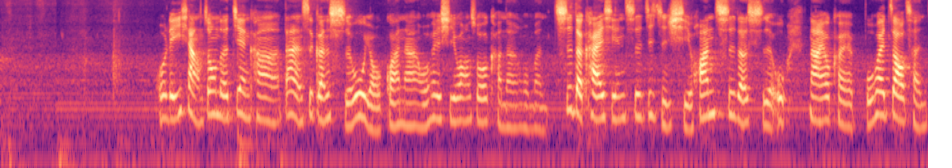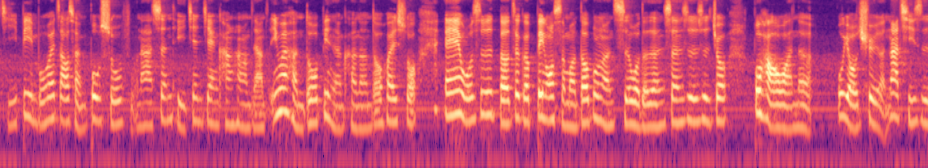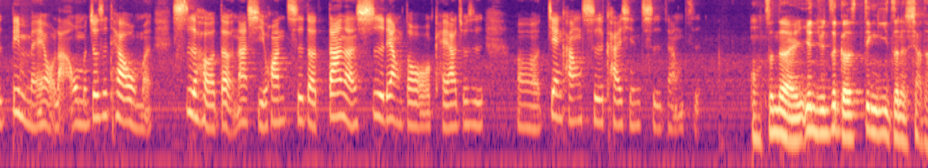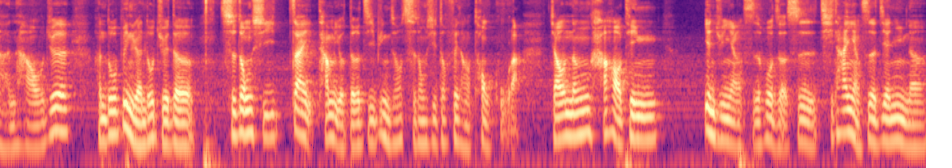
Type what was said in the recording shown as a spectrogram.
我理想中的健康当然是跟食物有关啊。我会希望说，可能我们吃得开心，吃自己喜欢吃的食物，那又可以不会造成疾病，不会造成不舒服，那身体健健康康这样子。因为很多病人可能都会说，诶，我是不是得这个病，我什么都不能吃，我的人生是不是就不好玩了，不有趣了？那其实并没有啦，我们就是挑我们适合的，那喜欢吃的，当然适量都 OK 啊，就是。呃，健康吃，开心吃，这样子。哦，真的，燕君这个定义真的下得很好。我觉得很多病人都觉得吃东西，在他们有得疾病之后吃东西都非常的痛苦啦。假如能好好听燕君养师或者是其他营养师的建议呢，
